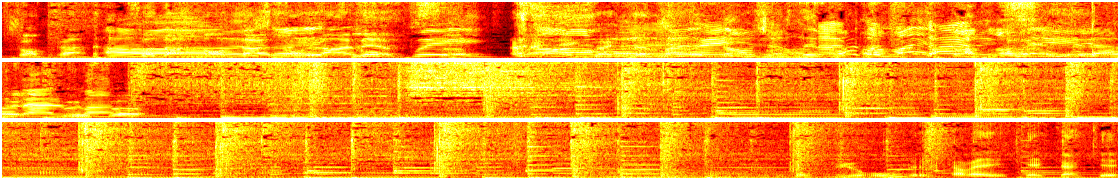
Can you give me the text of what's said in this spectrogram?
tu comprends? Ah, ça, dans le montage, on l'enlève, ça. Exactement. Dieu, non, je On sais pas comment être controversé. Ouais, finalement. Au bureau, là, je travaille avec quelqu'un que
